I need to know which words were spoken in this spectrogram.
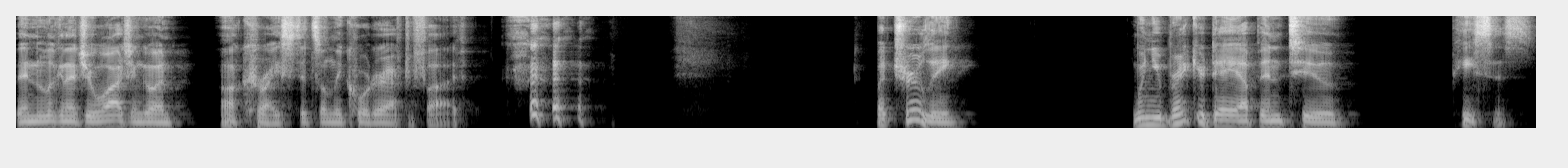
then looking at your watch and going, "Oh Christ, it's only quarter after 5." but truly, when you break your day up into pieces,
